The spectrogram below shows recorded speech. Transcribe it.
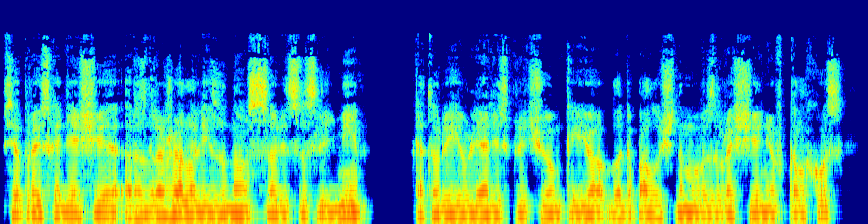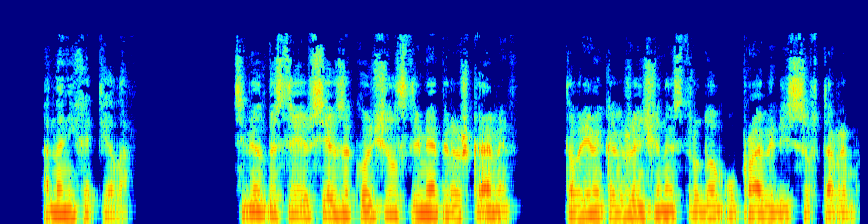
Все происходящее раздражало Лизу, но ссориться с людьми, которые являлись ключом к ее благополучному возвращению в колхоз, она не хотела. Семен быстрее всех закончил с тремя пирожками, то время как женщины с трудом управились со вторым.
